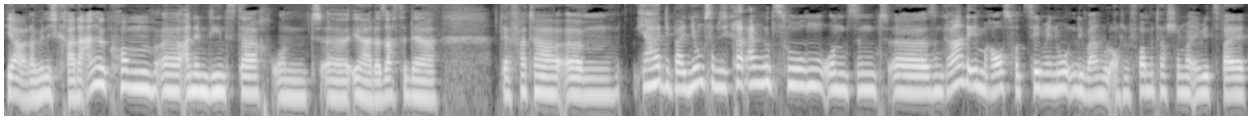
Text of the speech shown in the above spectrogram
ja, da bin ich gerade angekommen äh, an dem Dienstag und äh, ja, da sagte der der Vater, ähm, ja, die beiden Jungs haben sich gerade angezogen und sind, äh, sind gerade eben raus vor zehn Minuten. Die waren wohl auch den Vormittag schon mal irgendwie zwei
